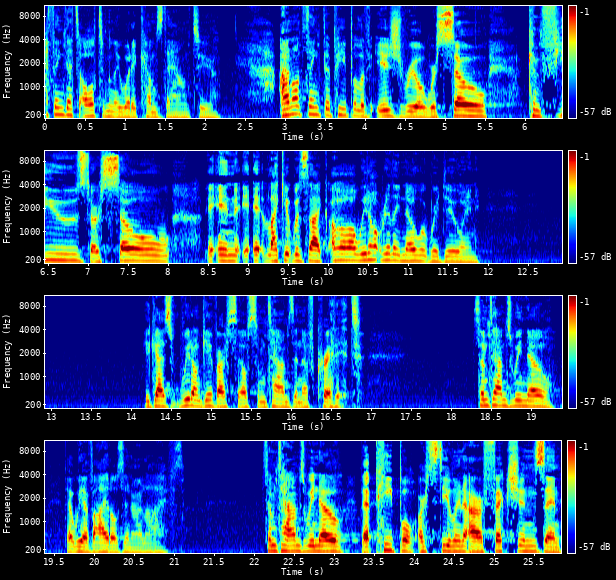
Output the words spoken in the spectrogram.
I think that's ultimately what it comes down to. I don't think the people of Israel were so confused or so in it, like it was like, oh, we don't really know what we're doing. You guys, we don't give ourselves sometimes enough credit. Sometimes we know that we have idols in our lives. Sometimes we know that people are stealing our affections, and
